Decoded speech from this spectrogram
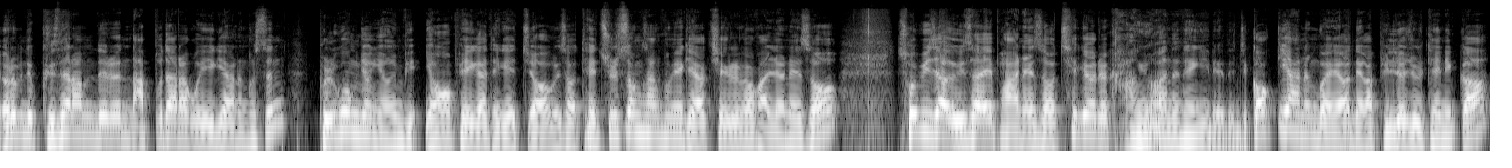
여러분들 그 사람들은 나쁘다라고 얘기하는 것은 불공정 영업회의가 되겠죠. 그래서 대출성 상품의 계약 체결과 관련해서 소비자 의사에 반해서 체결을 강요하는 행위라든지 꺾기 하는 거예요. 내가 빌려줄 테니까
